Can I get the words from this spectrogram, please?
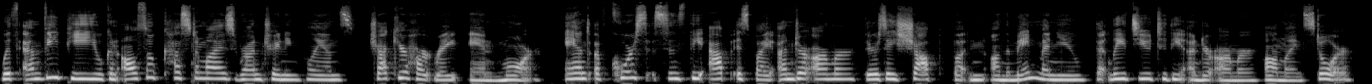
With MVP, you can also customize run training plans, track your heart rate, and more. And of course, since the app is by Under Armour, there's a shop button on the main menu that leads you to the Under Armour online store.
